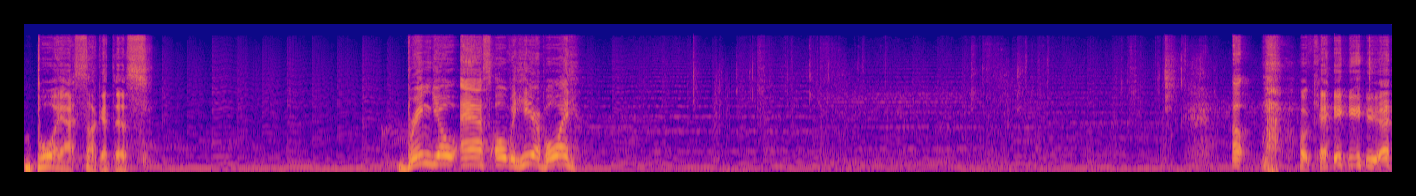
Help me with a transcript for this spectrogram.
Boy, I suck at this. Bring your ass over here, boy. Oh, okay.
